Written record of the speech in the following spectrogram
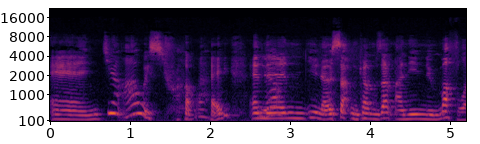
And you know, I always try, and Yeah. then you know something comes up. I need a new muffler.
